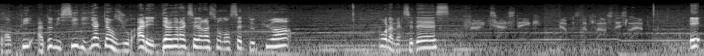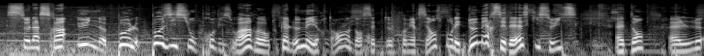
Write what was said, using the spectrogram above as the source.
Grand Prix à domicile il y a 15 jours. Allez, dernière accélération dans cette Q1 pour la Mercedes. Et cela sera une pole position provisoire, en tout cas le meilleur temps dans cette première séance pour les deux Mercedes qui se hissent dans le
